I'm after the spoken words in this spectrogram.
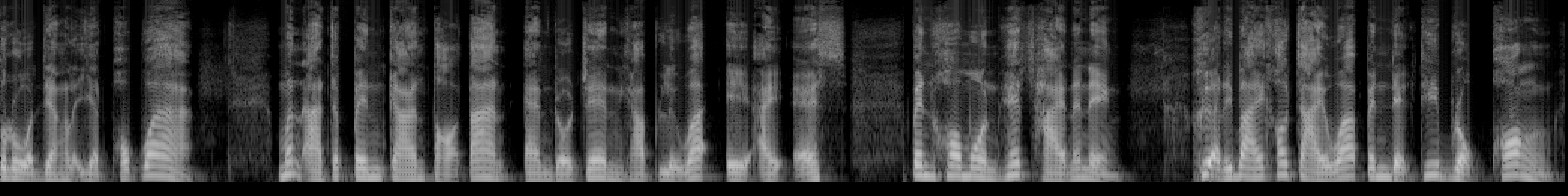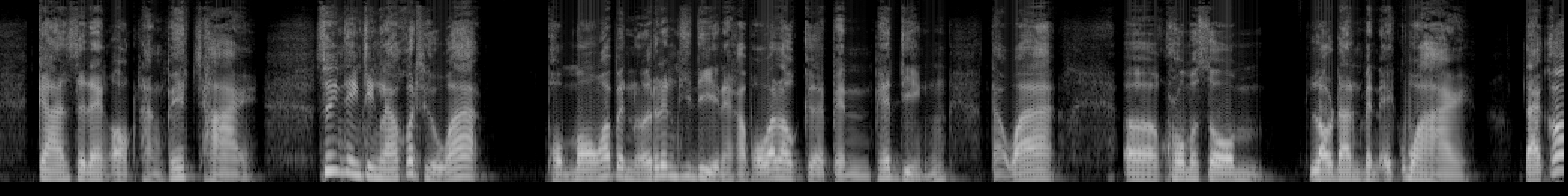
ตรวจอย่างละเอียดพบว่า มันอาจจะเป็นการต่อต้านแอนโดรเจนครับหรือว่า AIS เป็นฮอร์โมนเพศชายนั่นเอง คืออธิบายให้เข้าใจว่าเป็นเด็กที่บกพร่องการแสดงออกทางเพศชาย ซึ่งจริง ๆ แล้วก็ถือว่าผมมองว่าเป็นเรื่องที่ดีนะครับ เพราะว่าเราเกิดเป็นเพศหญิง แต่ว่าโครโมโซม เราดันเป็น XY แต่ก็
